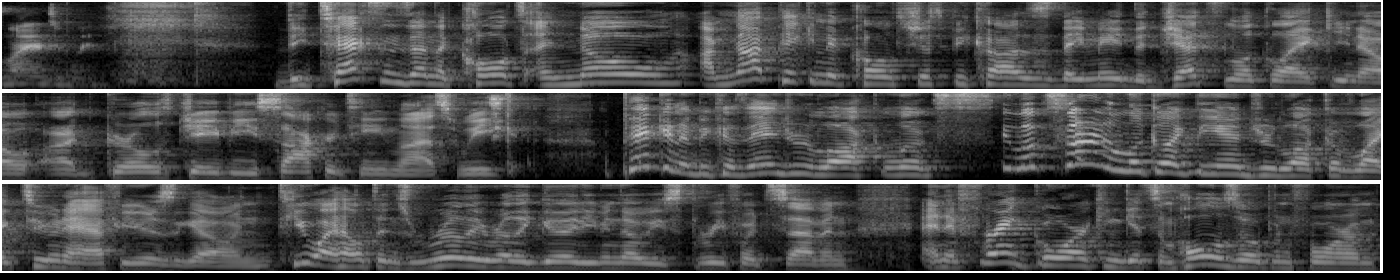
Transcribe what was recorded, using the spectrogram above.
Lions win. The Texans and the Colts, and no, I'm not picking the Colts just because they made the Jets look like, you know, a girls' JV soccer team last week. I'm picking it because Andrew Luck looks, he looks starting to look like the Andrew Luck of like two and a half years ago. And T.Y. Hilton's really, really good, even though he's three foot seven. And if Frank Gore can get some holes open for him,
